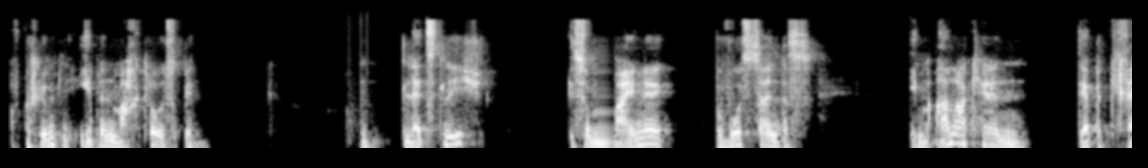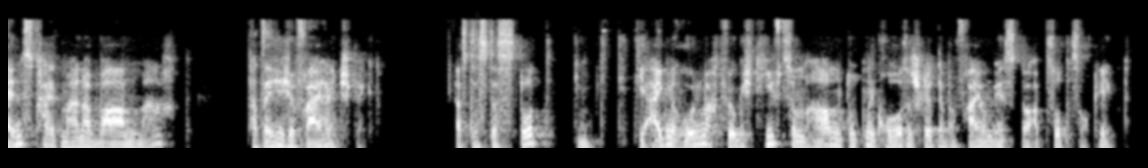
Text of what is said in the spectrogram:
auf bestimmten Ebenen machtlos bin. Und letztlich ist so meine Bewusstsein, dass im Anerkennen der Begrenztheit meiner wahren Macht tatsächliche Freiheit steckt. Also dass das dort die, die eigene Ohnmacht wirklich tief zum Arm dort ein großer Schritt der Befreiung ist, so absurd es auch klingt.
